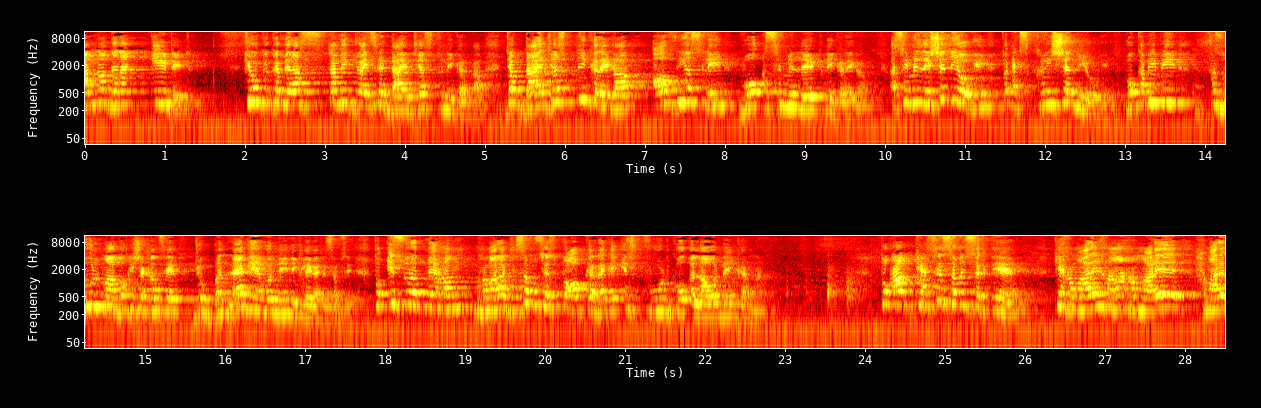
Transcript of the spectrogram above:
I'm not gonna eat it کیوں؟ کیونکہ میرا سٹمک جو ہے اسے ڈائجسٹ نہیں کرتا۔ جب ڈائجسٹ نہیں کرے گا آبویسلی وہ اسیمیلیٹ نہیں کرے گا۔ اسیمیلیشن نہیں ہوگی تو ایکسکریشن نہیں ہوگی۔ وہ کبھی بھی فضول مادوں کی شکل سے جو بن رہ گئے ہیں، وہ نہیں نکلے گا جسم سے۔ تو اس صورت میں ہم، ہمارا جسم اسے سٹاپ کر رہا ہے کہ اس فوڈ کو الاؤ نہیں کرنا۔ تو آپ کیسے سمجھ سکتے ہیں کہ ہمارے ہاں ہمارے ہمارے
